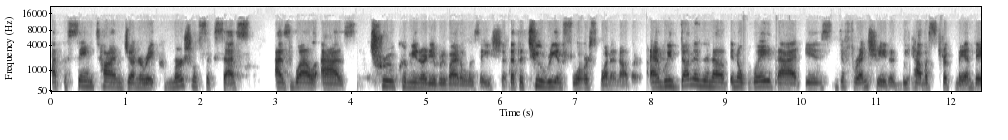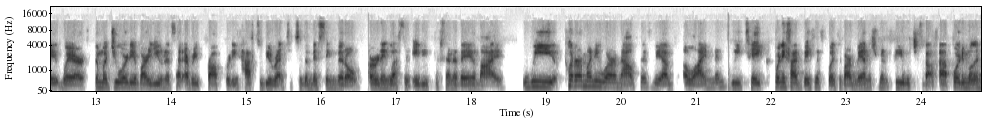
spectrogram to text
at the same time generate generate commercial success as well as true community revitalization that the two reinforce one another and we've done it in a in a way that is differentiated we have a strict mandate where the majority of our units at every property have to be rented to the missing middle earning less than 80% of AMI we put our money where our mouth is. We have alignment. We take 25 basis points of our management fee, which is about uh, $40 million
